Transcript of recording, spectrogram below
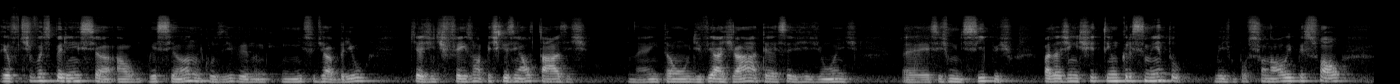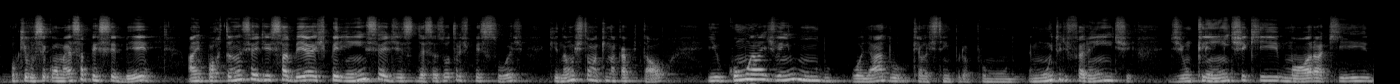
eu tive uma experiência esse ano, inclusive, no início de abril, que a gente fez uma pesquisa em Altazes. Né? Então, de viajar até essas regiões é, esses municípios, faz a gente ter um crescimento mesmo profissional e pessoal, porque você começa a perceber a importância de saber a experiência de, dessas outras pessoas que não estão aqui na capital e como elas veem o mundo, o olhar do, que elas têm para o mundo. É muito diferente de um cliente que mora aqui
